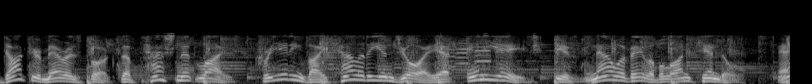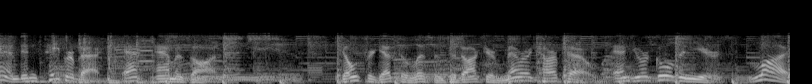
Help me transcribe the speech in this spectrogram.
Dr. Mara's book, The Passionate Life Creating Vitality and Joy at Any Age, is now available on Kindle and in paperback at Amazon. Don't forget to listen to Dr. Mara Karpel and Your Golden Years live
